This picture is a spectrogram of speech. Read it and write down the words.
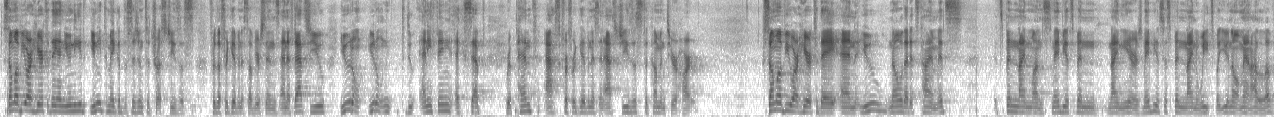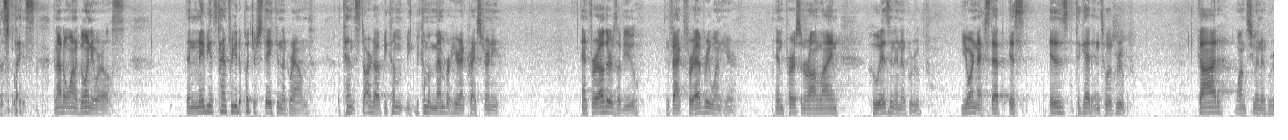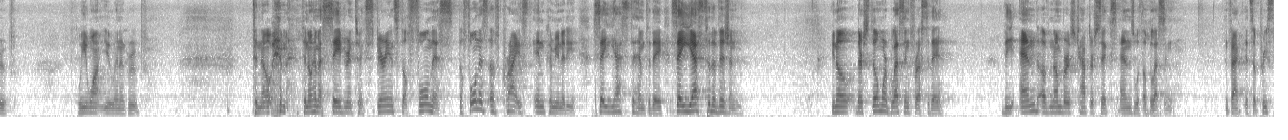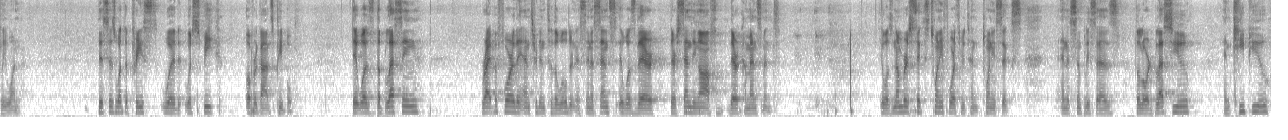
Some of you are here today and you need, you need to make a decision to trust Jesus for the forgiveness of your sins. And if that's you, you don't, you don't need to do anything except repent, ask for forgiveness, and ask Jesus to come into your heart. Some of you are here today and you know that it's time. It's, it's been nine months, maybe it's been nine years, maybe it's just been nine weeks, but you know, man, I love this place and I don't want to go anywhere else. Then maybe it's time for you to put your stake in the ground, attend startup, become, be, become a member here at Christ Journey. And for others of you, in fact, for everyone here, in person or online, who isn't in a group, your next step is, is to get into a group. God wants you in a group. We want you in a group. To know him, to know him as Savior and to experience the fullness, the fullness of Christ in community. Say yes to him today. Say yes to the vision. You know, there's still more blessing for us today. The end of Numbers chapter 6 ends with a blessing. In fact, it's a priestly one. This is what the priests would, would speak over God's people. It was the blessing right before they entered into the wilderness. In a sense, it was their, their sending off, their commencement. It was Numbers 6 24 through 10, 26 and it simply says, The Lord bless you and keep you.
